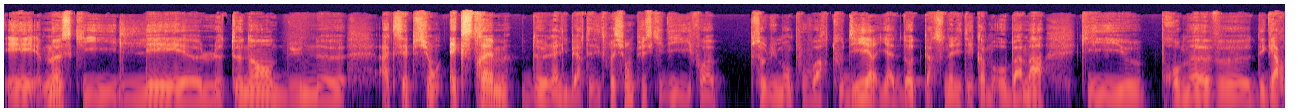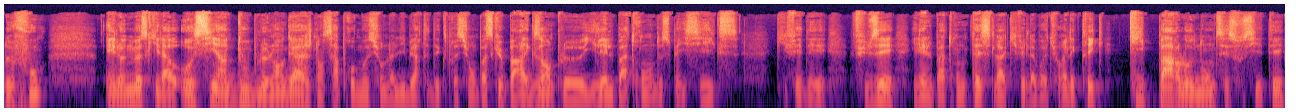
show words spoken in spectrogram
Et Musk, il est euh, le tenant d'une acception extrême de la liberté d'expression, puisqu'il dit il faut absolument pouvoir tout dire. Il y a d'autres personnalités comme Obama qui euh, promeuvent euh, des garde-fous. Elon Musk, il a aussi un double langage dans sa promotion de la liberté d'expression. Parce que, par exemple, euh, il est le patron de SpaceX qui fait des fusées. Il est le patron de Tesla qui fait de la voiture électrique. Qui parle au nom de ces sociétés,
